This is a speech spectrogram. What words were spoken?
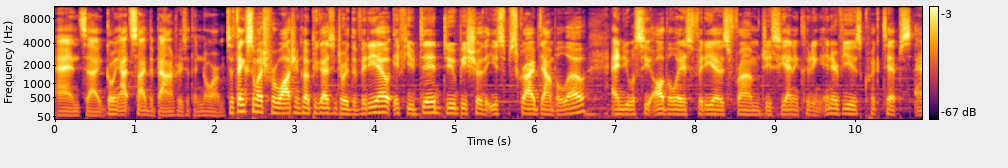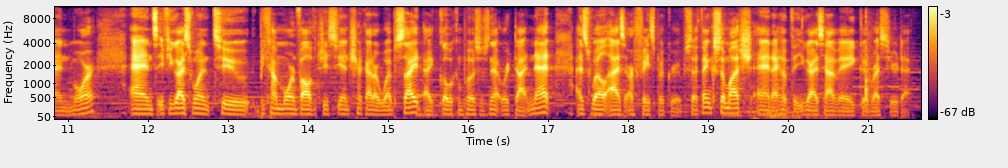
and uh, going outside the boundaries of the norm. So thanks so much for watching. Hope you guys enjoyed the video. If you did, do be sure that you subscribe down below and you will see all the latest videos from GCN, including interviews, quick tips, and more. And if you guys want to become more involved with GCN, check out our website at globalcomposersnetwork.net as well as our Facebook group. So thanks so much, and I hope that you guys have a good rest of your day.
